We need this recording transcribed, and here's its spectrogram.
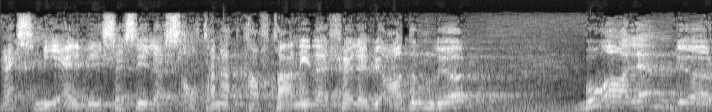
resmi elbisesiyle saltanat kaftanıyla şöyle bir adımlıyor bu alem diyor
